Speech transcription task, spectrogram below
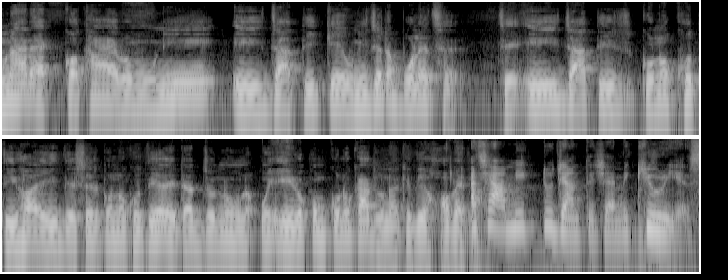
উনার এক কথা এবং উনি এই জাতিকে, উনি যেটা বলেছে যে এই জাতির কোনো ক্ষতি হয়, এই দেশের কোনো ক্ষতি হয়, এটার জন্য এরকম কোনো কাজ ওনাকে দিয়ে হবে না। আচ্ছা আমি একটু জানতে চাই, আমি কিউরিয়াস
